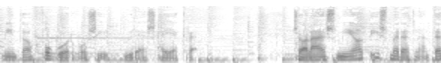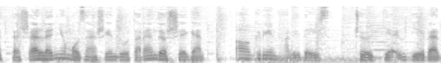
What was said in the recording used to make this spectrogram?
mint a fogorvosi üres helyekre. Csalás miatt ismeretlen tettes ellen nyomozás indult a rendőrségen a Green Holidays csődje ügyében.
